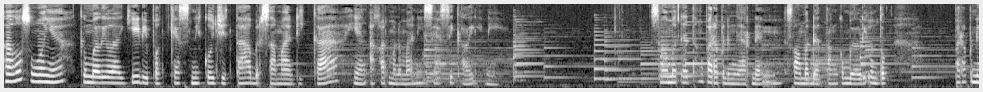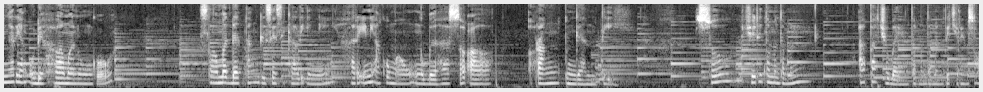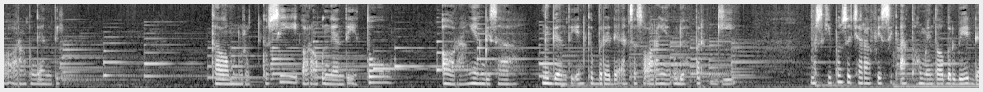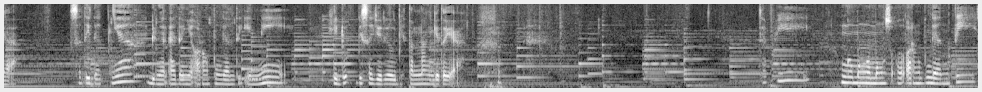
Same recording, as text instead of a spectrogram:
Halo semuanya, kembali lagi di podcast Niko Jita bersama Dika yang akan menemani sesi kali ini. Selamat datang para pendengar dan selamat datang kembali untuk para pendengar yang udah lama nunggu. Selamat datang di sesi kali ini. Hari ini aku mau ngebahas soal orang pengganti. So, jadi teman-teman apa coba yang teman-teman pikirin soal orang pengganti? Kalau menurutku sih orang pengganti itu orang yang bisa ngegantiin keberadaan seseorang yang udah pergi. Meskipun secara fisik atau mental berbeda, setidaknya dengan adanya orang pengganti ini, hidup bisa jadi lebih tenang gitu ya. Tapi ngomong-ngomong soal orang pengganti,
